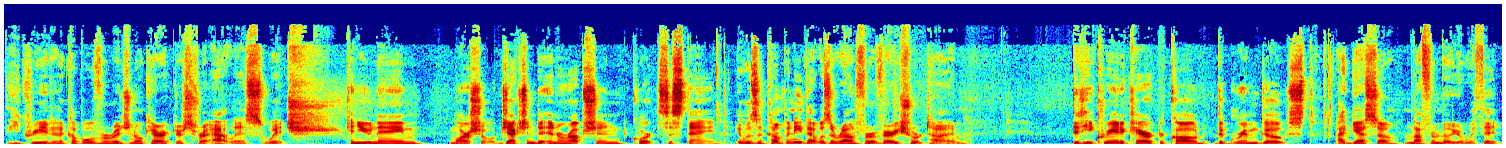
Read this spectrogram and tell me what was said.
He created a couple of original characters for Atlas, which. Can you name Marshall? Objection to interruption, court sustained. It was a company that was around for a very short time. Did he create a character called the Grim Ghost? I guess so. I'm not familiar with it.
